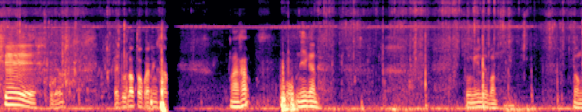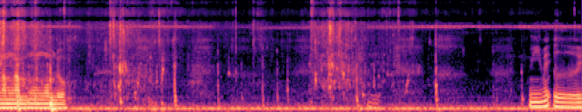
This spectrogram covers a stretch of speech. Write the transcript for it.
เค เดี๋ยวไปดูรอบต่อไปกันครับ มาครับอบนี้กัน ตรงนี้เลยบังลองงำงำงมงมดูมีไหมเอ่ย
